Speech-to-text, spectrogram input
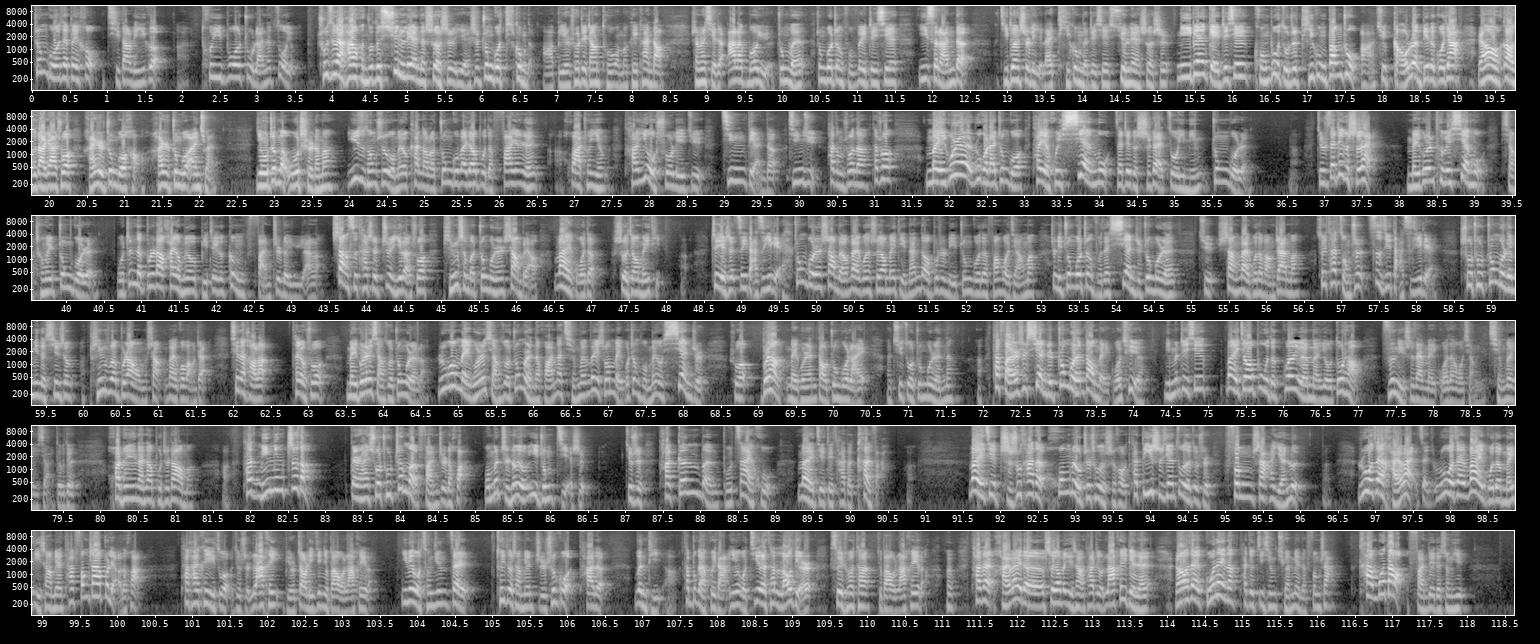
中国在背后起到了一个啊推波助澜的作用。除此外，还有很多的训练的设施也是中国提供的啊，比如说这张图，我们可以看到上面写着阿拉伯语、中文，中国政府为这些伊斯兰的。极端势力来提供的这些训练设施，你一边给这些恐怖组织提供帮助啊，去搞乱别的国家，然后告诉大家说还是中国好，还是中国安全，有这么无耻的吗？与此同时，我们又看到了中国外交部的发言人啊华春莹，他又说了一句经典的金句，他怎么说呢？他说：“美国人如果来中国，他也会羡慕在这个时代做一名中国人啊，就是在这个时代，美国人特别羡慕想成为中国人。”我真的不知道还有没有比这个更反智的语言了。上次他是质疑了，说凭什么中国人上不了外国的社交媒体？这也是自己打自己脸。中国人上不了外国的社交媒体，难道不是你中国的防火墙吗？是你中国政府在限制中国人去上外国的网站吗？所以他总是自己打自己脸，说出中国人民的心声。凭什么不让我们上外国网站？现在好了，他又说美国人想做中国人了。如果美国人想做中国人的话，那请问为什么美国政府没有限制，说不让美国人到中国来？啊，去做中国人呢？啊，他反而是限制中国人到美国去。你们这些外交部的官员们有多少子女是在美国的？我想请问一下，对不对？华春莹难道不知道吗？啊，他明明知道，但是还说出这么反智的话，我们只能有一种解释，就是他根本不在乎外界对他的看法啊。外界指出他的荒谬之处的时候，他第一时间做的就是封杀言论啊。如果在海外，在如果在外国的媒体上面，他封杀不了的话，他还可以做，就是拉黑。比如赵立坚就把我拉黑了，因为我曾经在推特上面指出过他的问题啊，他不敢回答，因为我揭了他的老底儿，所以说他就把我拉黑了。他在海外的社交媒体上，他就拉黑别人，然后在国内呢，他就进行全面的封杀，看不到反对的声音，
